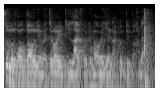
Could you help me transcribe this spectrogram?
ဆုမွန်ကောင်းတောင်းနေမယ်ကျွန်တော်ရဲ့ဒီ live ကိုဒီမှာပဲညံ့တာခွင့်ပြုပါခင်ဗျာ။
